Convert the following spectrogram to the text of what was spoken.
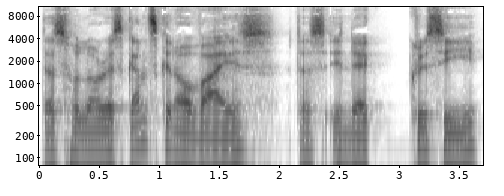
dass Holores ganz genau weiß, dass in der Chrissy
